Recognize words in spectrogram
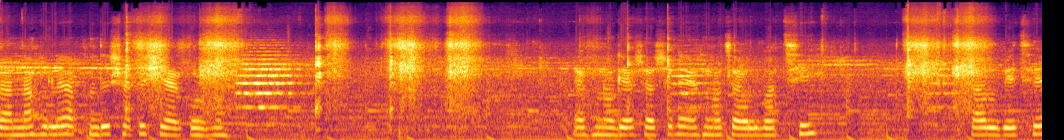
রান্না হলে আপনাদের সাথে শেয়ার করব। এখনও গ্যাস আসে না এখনও চাউল বাচ্ছি চাউল বেছে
